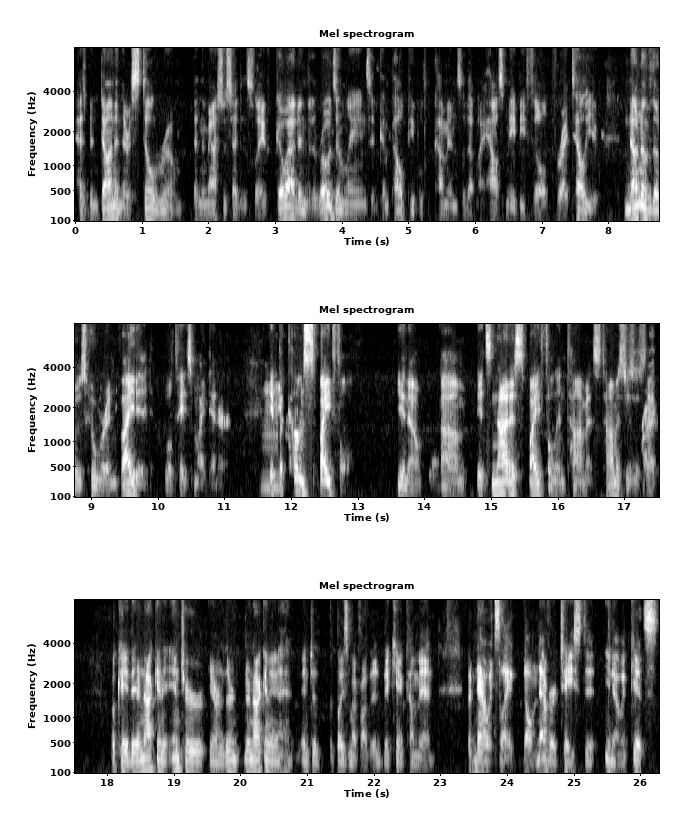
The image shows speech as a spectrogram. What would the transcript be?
has been done and there is still room. Then the master said to the slave, Go out into the roads and lanes and compel people to come in so that my house may be filled. For I tell you, none of those who were invited will taste my dinner. Mm. It becomes spiteful. You know, um, it's not as spiteful in Thomas. Thomas is just right. like, okay, they're not going to enter, you know, they're they're not going to enter the place of my father. They, can't come in. But now it's like they'll never taste it. You know, it gets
